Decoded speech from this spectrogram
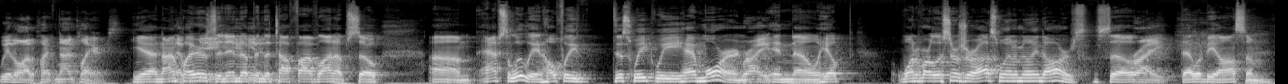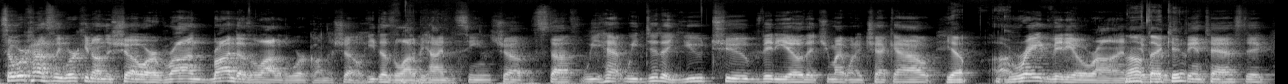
we had a lot of players, nine players. yeah, nine players that end up in the top five lineups. So, um, absolutely, and hopefully this week we have more, and, Right. And uh, we help one of our listeners or us win a million dollars. So Right. that would be awesome. So we're constantly working on the show, or Ron Ron does a lot of the work on the show. He does a lot of behind the scenes show stuff. We had we did a YouTube video that you might want to check out. Yep. Great video, Ron. Oh, it thank was you. Fantastic.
